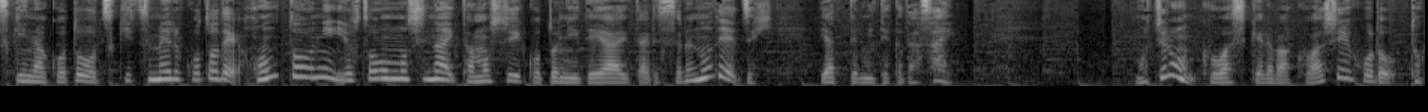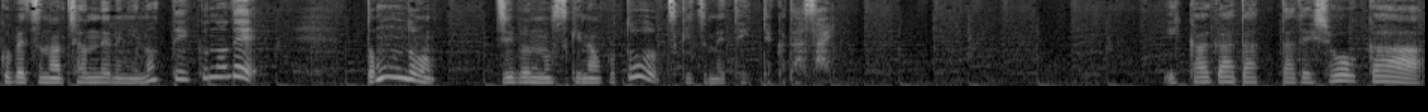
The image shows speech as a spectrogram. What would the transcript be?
好きなことを突き詰めることで本当に予想もしない楽しいことに出会えたりするのでぜひやってみてください。もちろん詳しければ詳しいほど特別なチャンネルになっていくのでどんどん自分の好きなことを突き詰めていってください。いかがだったでしょうか？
